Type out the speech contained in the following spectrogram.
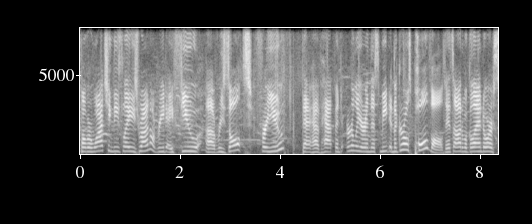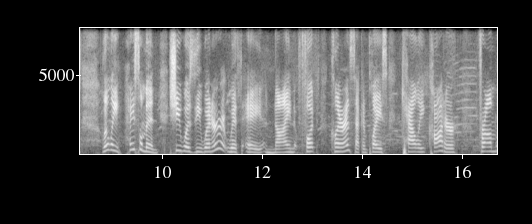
While we're watching these ladies run, I'll read a few uh, results for you that have happened earlier in this meet. In the girls' pole vault, it's Ottawa Glandorf's Lily Haselman. She was the winner with a nine-foot clearance. Second place, Callie Cotter from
